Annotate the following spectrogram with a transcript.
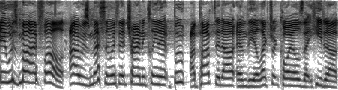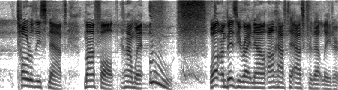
It was my fault. I was messing with it, trying to clean it. Boop, I popped it out, and the electric coils that heat up totally snapped. My fault. And I went, Ooh, well, I'm busy right now. I'll have to ask for that later.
